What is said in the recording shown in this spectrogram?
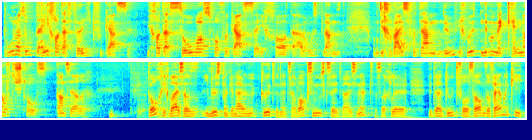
Bruno Sutter, ich habe den völlig vergessen. Ich habe den sowas von vergessen, ich habe den auch ausblendet. Und ich weiß von dem nicht mehr, ich würde ihn nicht mehr, mehr kennen auf der Straße, ganz ehrlich. Doch, ich weiß, also, ich wüsste noch genau, gut, wenn er jetzt erwachsen aussieht, weiß ich nicht. So ein bisschen wie der Dude von Sons of Anarchy.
